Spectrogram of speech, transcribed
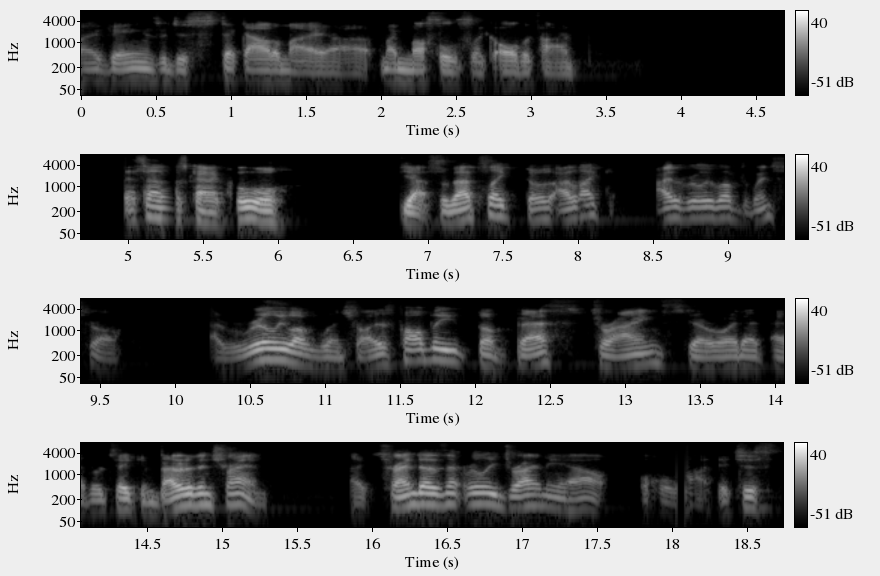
My veins would just stick out of my uh, my muscles like all the time. That sounds kind of cool. Yeah, so that's like those. I like. I really loved Winstrol. I really loved Winstrol. It was probably the best drying steroid I've ever taken, better than Tren. Like Tren doesn't really dry me out a whole lot. It just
